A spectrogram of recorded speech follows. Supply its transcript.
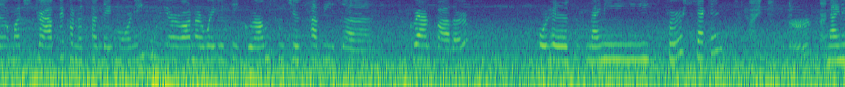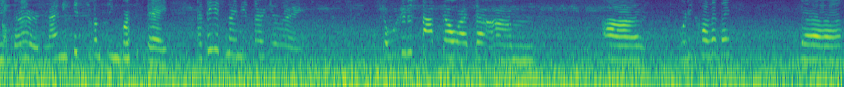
Not much traffic on a Sunday morning. We are on our way to see Grumps, which is hubby's uh, grandfather, for his 91st, second, 93rd? 90 93rd, 90 something birthday. I think it's 93rd, you're right. So we're gonna stop though at the, um, uh, what do you call it, babe? The,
